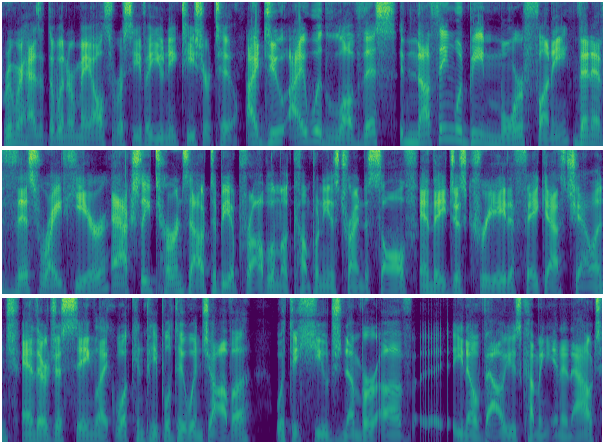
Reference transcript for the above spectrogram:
Rumor has it the winner may also receive a unique t-shirt too. I do, I would love this. Nothing would be more funny than if this right here actually turns out to be a problem a company is trying to solve and they just create a fake ass challenge and they're just seeing like what can people do in Java with the huge number of uh, you know values coming in and out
